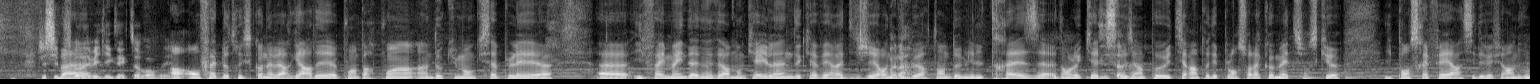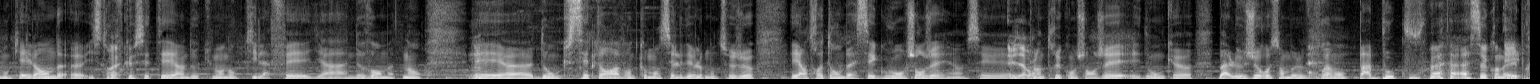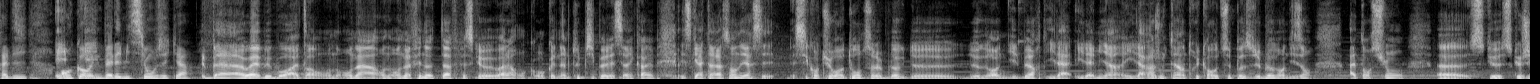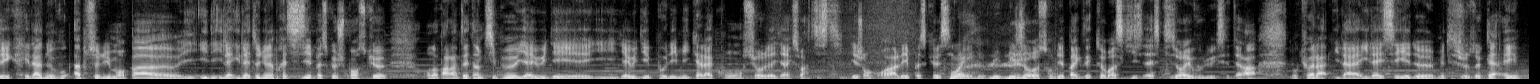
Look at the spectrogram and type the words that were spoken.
sais plus ce bah, qu'on avait dit exactement. Mais... En, fait, le truc, c'est qu'on avait regardé euh, point par point un document qui s'appelait euh, euh, If I Made Another Monkey Island, qui avait rédigé Ron Gilbert en 2013, dans lequel il faisait un peu, il tirait un peu des plans sur la comète, sur ce que il penserait faire s'il devait faire un nouveau Monkey Island. il se trouve que c'était un document donc qu'il a fait il y a 9 ans maintenant, mm. et donc 7 ans avant de commencer le développement de ce jeu. Et entre temps, bah, ses goûts ont changé. Hein. c'est plein de trucs ont changé, et donc bah, le jeu ressemble vraiment pas beaucoup à ceux qu'on avait prédit. Encore une belle émission, JK. Bah ouais, mais bon, attends, on, a, on, a fait notre taf parce que voilà, on, connaît un tout petit peu la série quand même. Et ce qui est intéressant d'ailleurs, c'est, c'est quand tu retournes sur le blog de, de Ron Gilbert, il a, il a mis il a rajouté un truc en haut de ce post de blog en disant attention, euh, ce que, ce que j'ai écrit là ne vaut absolument pas. Euh, il, il, a, il a tenu à préciser parce que je pense que on en parlera peut-être un petit peu. Il y a eu des, il y a eu des polémiques à la con sur la direction artistique, des gens qui ont râlé parce que le, jeu ressemblait pas exactement à ce qu'ils, qu'ils auraient voulu, etc. Donc voilà, il a, il a essayé de mettre les choses au clair et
